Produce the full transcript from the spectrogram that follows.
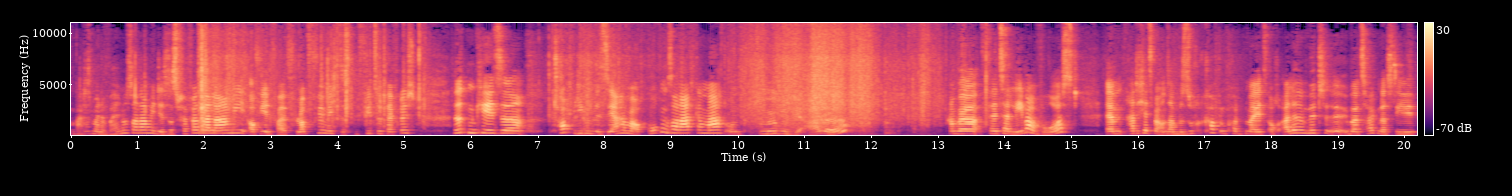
War das meine Walnusssalami? Das ist Pfeffersalami. Auf jeden Fall Flop für mich. Das ist viel zu pfeffrig. Hirtenkäse. Top, lieben wir sehr. Haben wir auch Gurkensalat gemacht und mögen wir alle. Haben wir Pfälzer Leberwurst. Ähm, hatte ich jetzt bei unserem Besuch gekauft und konnten wir jetzt auch alle mit äh, überzeugen, dass die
